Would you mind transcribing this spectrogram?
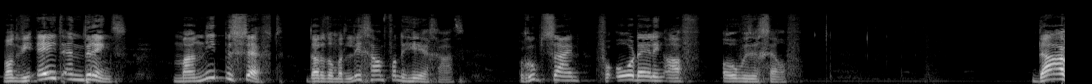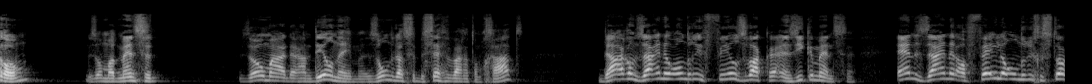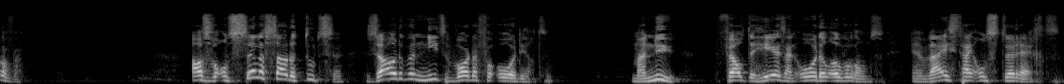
Want wie eet en drinkt, maar niet beseft dat het om het lichaam van de Heer gaat, roept zijn veroordeling af over zichzelf. Daarom, dus omdat mensen zomaar eraan deelnemen zonder dat ze beseffen waar het om gaat, daarom zijn er onder u veel zwakke en zieke mensen. En zijn er al velen onder u gestorven. Als we onszelf zouden toetsen, zouden we niet worden veroordeeld. Maar nu velt de Heer zijn oordeel over ons en wijst hij ons terecht.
